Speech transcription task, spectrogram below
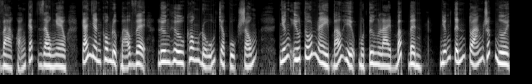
và khoảng cách giàu nghèo, cá nhân không được bảo vệ, lương hưu không đủ cho cuộc sống. Những yếu tố này báo hiệu một tương lai bấp bênh, những tính toán rất người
